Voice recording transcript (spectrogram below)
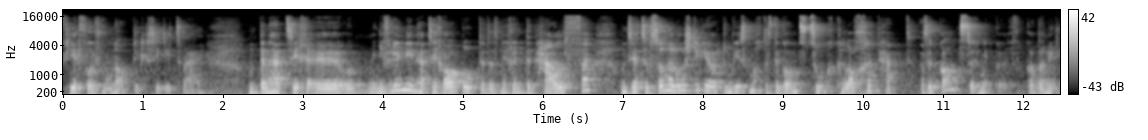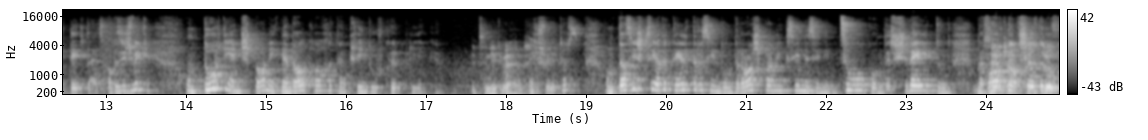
vier, fünf Monate gewesen, die zwei. Und dann hat sich, äh, meine Freundin hat sich angeboten, dass wir helfen könnten. Und sie hat es auf so eine lustige Art und Weise gemacht, dass der ganze Zug gelacht hat. Also ganz, ich gehe da nicht in die Details, aber es ist wirklich, und durch die Entspannung, wir haben alle gelacht, haben die Kinder aufgehört zu liegen. Jetzt nicht ernst. Ich schwöre das. Und das war, die Eltern sind unter Anspannung, gewesen, wir sind im Zug und es schreit und man wartet schon darauf,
